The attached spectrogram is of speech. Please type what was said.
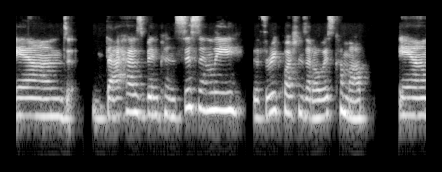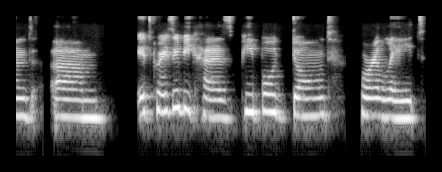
And that has been consistently the three questions that always come up. And um, it's crazy because people don't correlate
